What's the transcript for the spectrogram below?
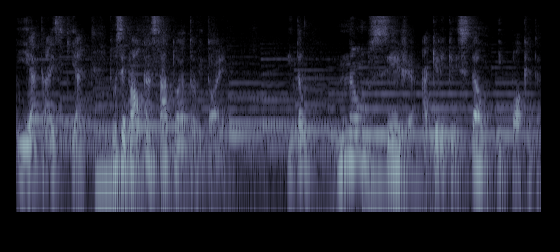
e ir atrás, que, que você vai alcançar a tua, a tua vitória. Então, não seja aquele cristão hipócrita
